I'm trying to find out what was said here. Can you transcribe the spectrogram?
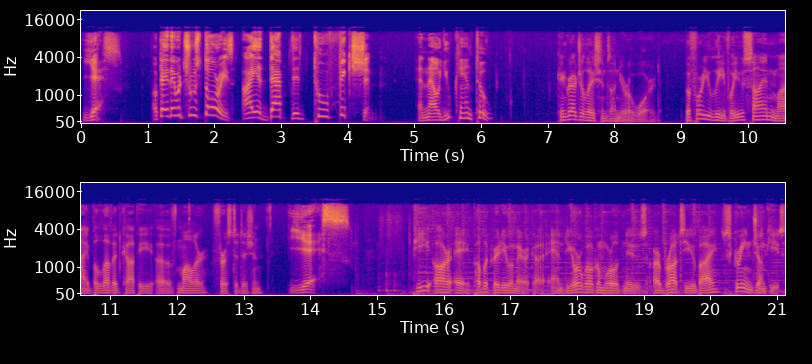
Yes. Okay, they were true stories. I adapted to fiction. And now you can too. Congratulations on your award. Before you leave, will you sign my beloved copy of Mauler, First Edition? Yes. PRA, Public Radio America, and Your Welcome World News are brought to you by Screen Junkies.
